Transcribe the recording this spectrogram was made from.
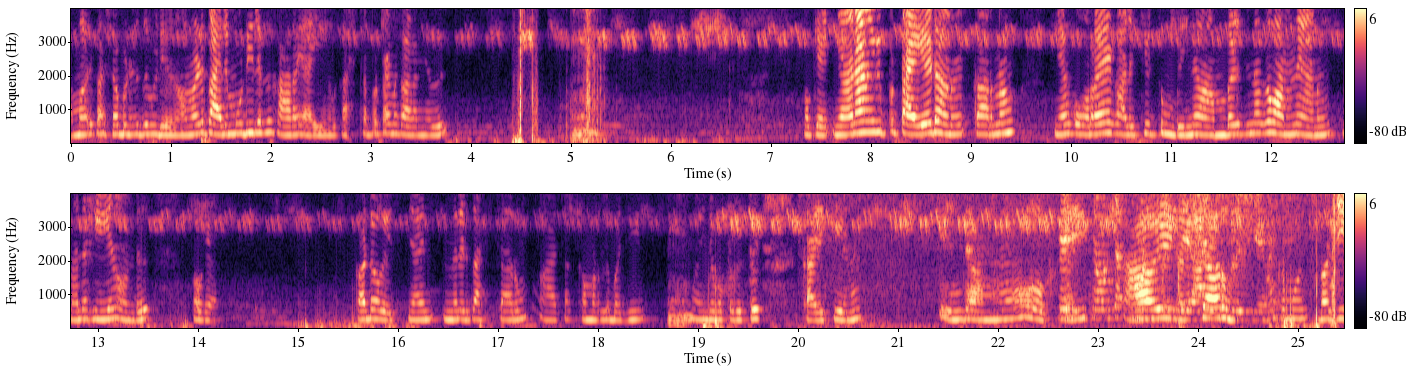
അമ്മ കഷ്ടപ്പെട്ടിരുന്ന വീഡിയോ ആണ്. അമ്മയുടെ തലമുടിയിലൊക്കെ കറയായി. ഞങ്ങൾ കഷ്ടപ്പെട്ടാണ് കളഞ്ഞത്. ഓക്കെ ഞാനാണെങ്കിൽ ഇപ്പോൾ ടയേർഡാണ് കാരണം ഞാൻ കുറേ കളിച്ചിട്ടും പിന്നെ അമ്പലത്തിൽ നിന്നൊക്കെ വന്നതാണ്. നല്ല ക്ഷീണമുണ്ട്. ഓക്കെ കണ്ടോ ഗൈസ് ഞാൻ ഇന്നലെ എടുത്ത അച്ചാറും ആ ചക്കമറൽ ബജിയും അതിന്റെ ഒക്കെ ഇട്ട് കഴിക്കുകയാണ് എന്റെ അമ്മോ ആ അച്ചാറും ബജി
